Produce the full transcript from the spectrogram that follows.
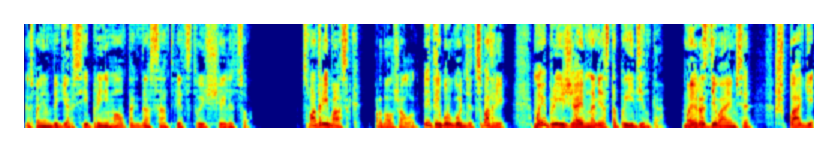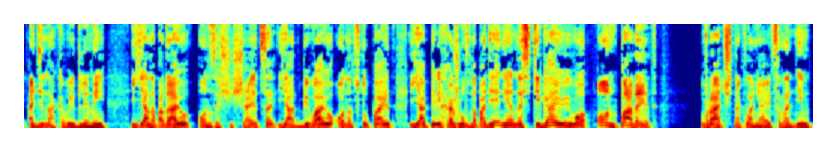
Господин де Герси принимал тогда соответствующее лицо. «Смотри, Баск», — продолжал он, — «и ты, бургундец, смотри, мы приезжаем на место поединка. Мы раздеваемся, шпаги одинаковой длины, я нападаю, он защищается, я отбиваю, он отступает, я перехожу в нападение, настигаю его, он падает». Врач наклоняется над ним,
